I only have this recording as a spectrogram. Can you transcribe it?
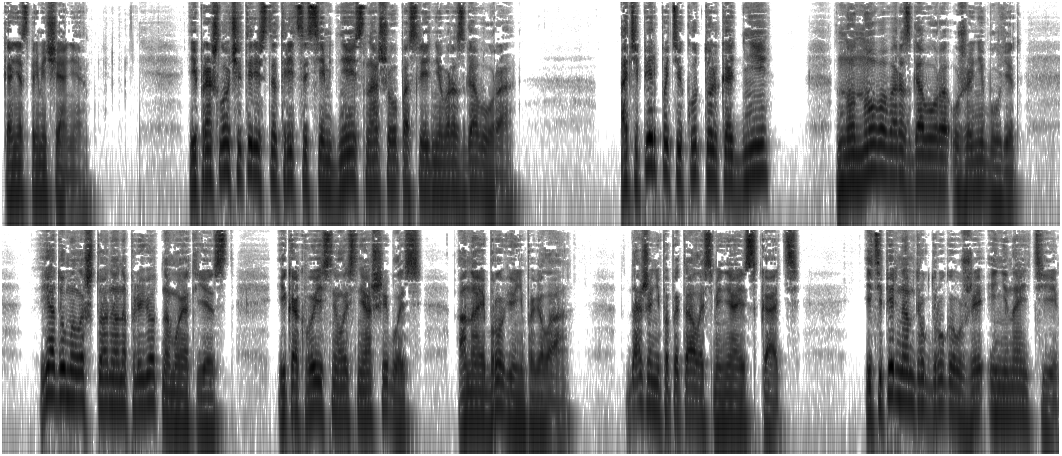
Конец примечания. И прошло 437 дней с нашего последнего разговора. А теперь потекут только дни, но нового разговора уже не будет. Я думала, что она наплюет на мой отъезд, и, как выяснилось, не ошиблась. Она и бровью не повела. Даже не попыталась меня искать. И теперь нам друг друга уже и не найти.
